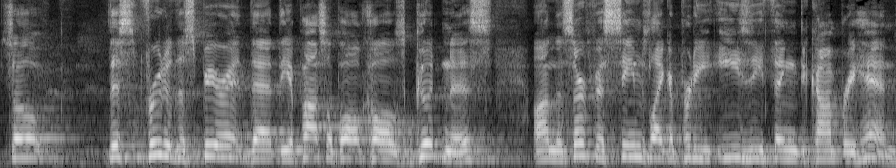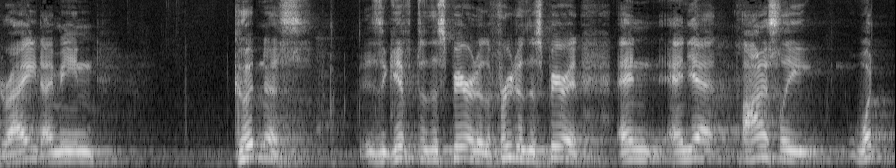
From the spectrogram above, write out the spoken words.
So, this fruit of the Spirit that the Apostle Paul calls goodness on the surface seems like a pretty easy thing to comprehend, right? I mean, goodness is a gift of the Spirit or the fruit of the Spirit. And, and yet, honestly, what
